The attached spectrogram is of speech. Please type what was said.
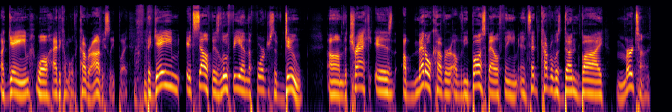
a game. Well, I had to come up with a cover, obviously, but the game itself is Lufia and the Fortress of Doom. Um, the track is a metal cover of the boss battle theme, and said cover was done by Merton.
